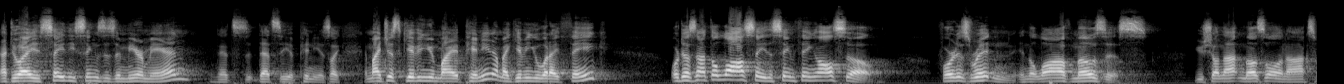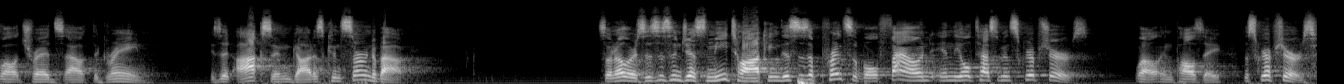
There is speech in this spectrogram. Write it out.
Now, do I say these things as a mere man? That's, that's the opinion. It's like, am I just giving you my opinion? Am I giving you what I think? Or does not the law say the same thing also? For it is written in the law of Moses, You shall not muzzle an ox while it treads out the grain. Is it oxen God is concerned about? So, in other words, this isn't just me talking, this is a principle found in the Old Testament scriptures. Well, in Paul's day, the scriptures.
